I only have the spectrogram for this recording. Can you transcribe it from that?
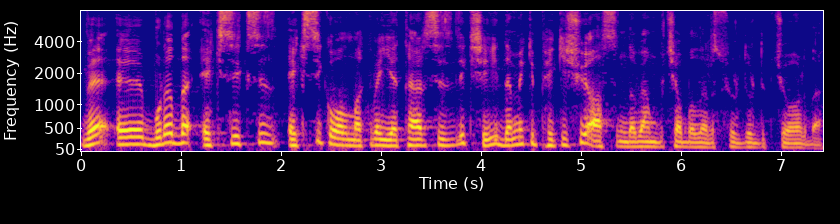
Ve e, burada eksiksiz eksik olmak ve yetersizlik şeyi demek ki pekişiyor aslında ben bu çabaları sürdürdükçe orada.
